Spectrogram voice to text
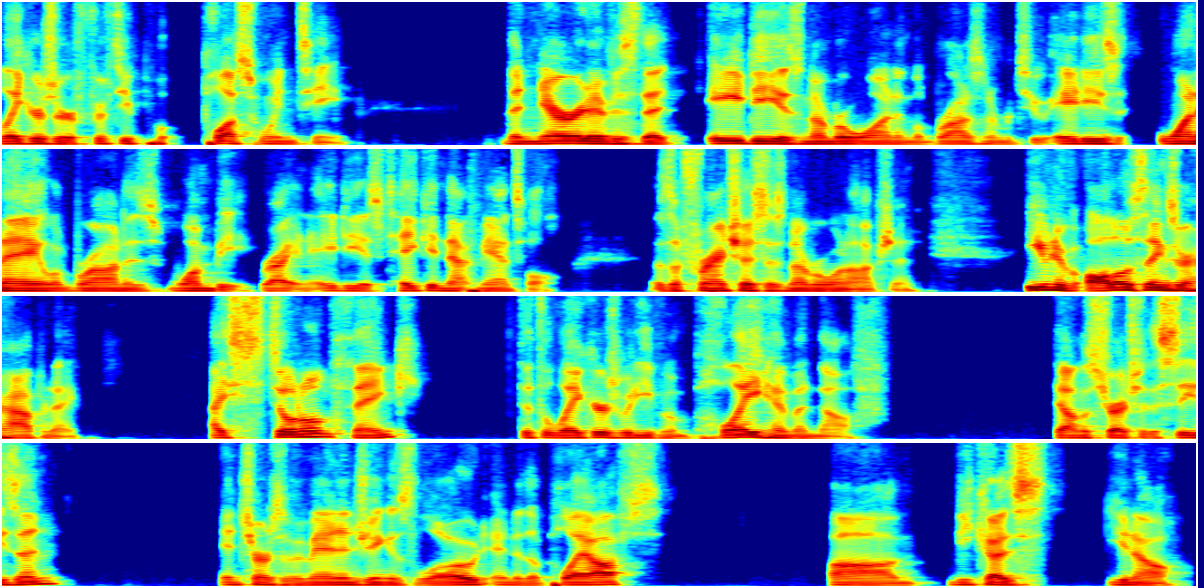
Lakers are a 50 plus win team the narrative is that AD is number one and LeBron is number two. AD is 1A, LeBron is 1B, right? And AD has taken that mantle as a franchise's number one option. Even if all those things are happening, I still don't think that the Lakers would even play him enough down the stretch of the season in terms of managing his load into the playoffs. Um, because, you know,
